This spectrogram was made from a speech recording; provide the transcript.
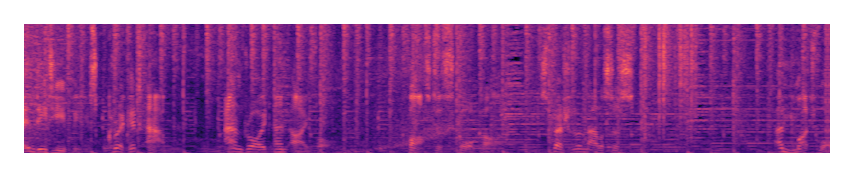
NDTV's cricket app, Android and iPhone. Fastest scorecard, special analysis, and much more.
